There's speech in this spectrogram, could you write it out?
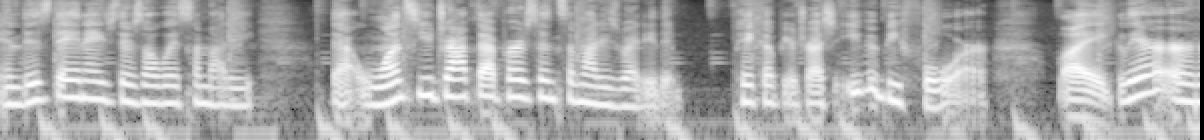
In this day and age, there's always somebody that once you drop that person, somebody's ready to pick up your trash even before. Like there are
